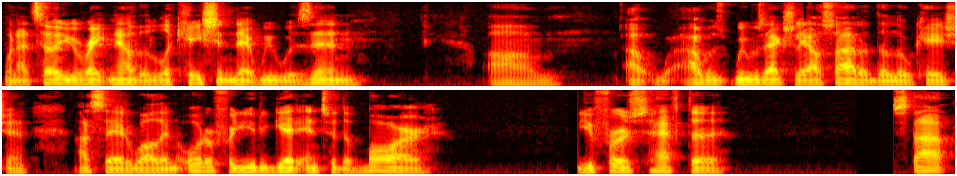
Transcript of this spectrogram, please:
when I tell you right now the location that we was in, um, I, I was we was actually outside of the location. I said, well, in order for you to get into the bar, you first have to stop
